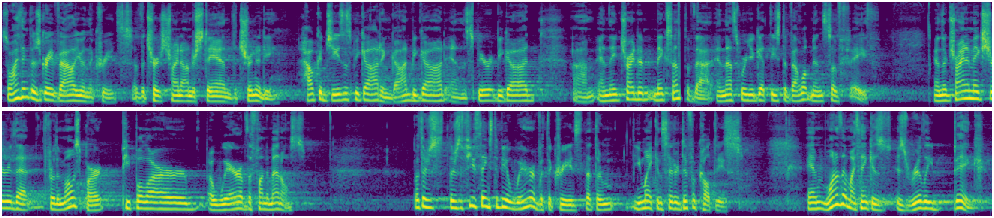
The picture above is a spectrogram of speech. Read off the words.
So I think there's great value in the creeds of the church trying to understand the Trinity. How could Jesus be God and God be God and the Spirit be God? Um, and they try to make sense of that. And that's where you get these developments of faith. And they're trying to make sure that, for the most part, people are aware of the fundamentals. But there's, there's a few things to be aware of with the creeds that you might consider difficulties. And one of them, I think, is, is really big.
